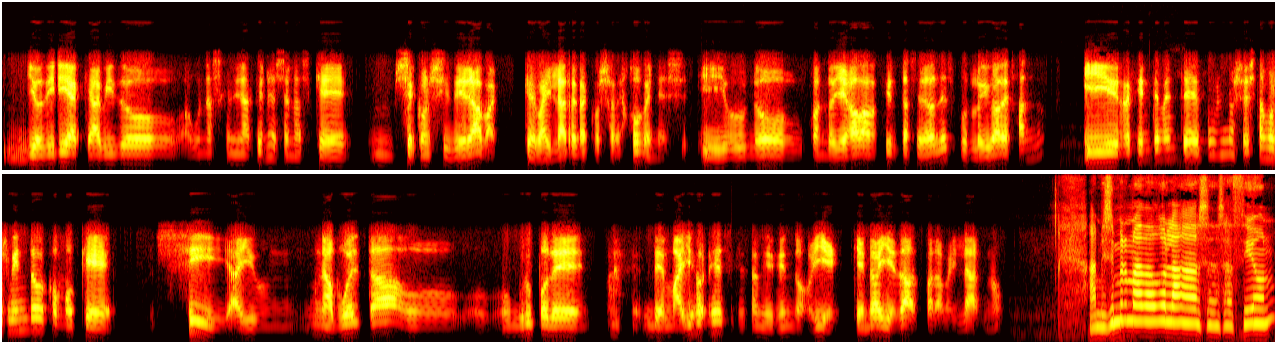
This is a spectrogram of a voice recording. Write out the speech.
yo diría que ha habido algunas generaciones en las que mm, se consideraba que bailar era cosa de jóvenes y uno cuando llegaba a ciertas edades pues lo iba dejando y recientemente pues no sé estamos viendo como que sí hay una vuelta o, un grupo de, de mayores que están diciendo oye que no hay edad para bailar no a mí siempre me ha dado la sensación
